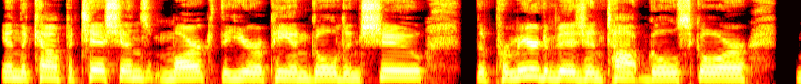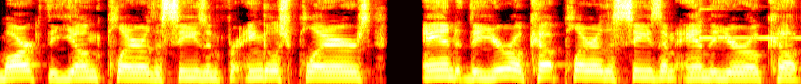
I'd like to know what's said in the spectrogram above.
In the competitions, Mark, the European Golden Shoe, the Premier Division top goal scorer, Mark, the Young Player of the Season for English players, and the Euro Cup Player of the Season and the Euro Cup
